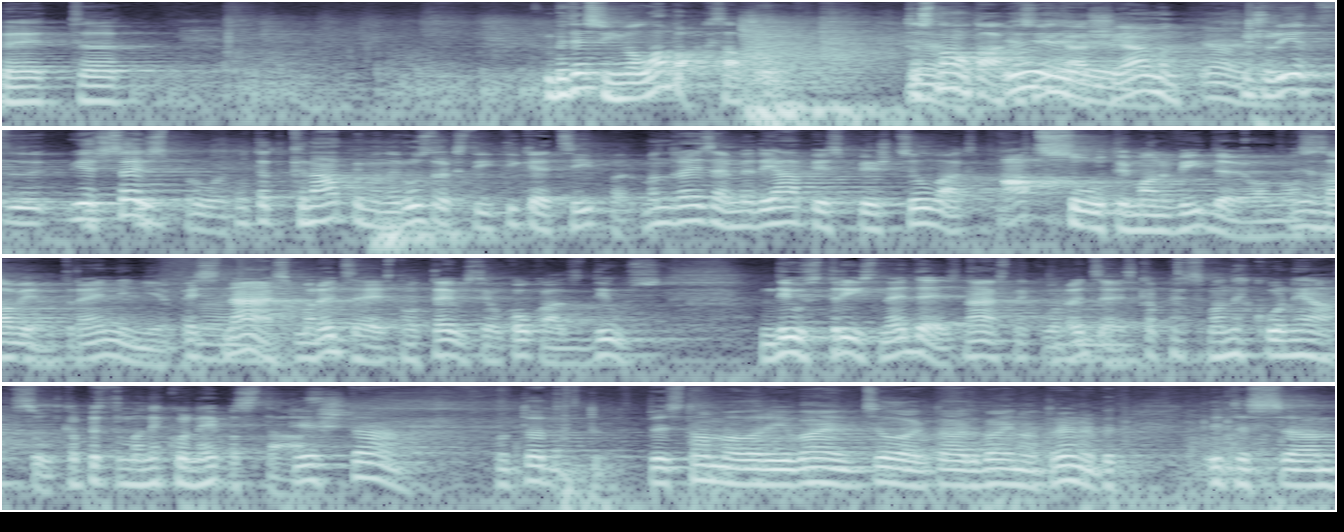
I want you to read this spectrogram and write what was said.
bet, uh, bet es viņu vēl labāk saprotu. Tas jā. nav tā, ka vienkārši jā, man, jā, jā. viņš var iet, iet ceļš, un tad knapi man ir uzrakstīti tikai cipari. Man reizēm ir jāpiespiež cilvēks, atsūti man video no jā. saviem treniņiem. Es jā. neesmu redzējis no tevis jau kaut kādas divas. Divas, trīs nedēļas neesmu neko redzējis. Kāpēc man neko neatsūta? Kāpēc man neko nepastāsta? Tieši tā. Un tad pēc tam vēl arī vai, cilvēki tādi vaino treneri. Bet ir tas, um,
